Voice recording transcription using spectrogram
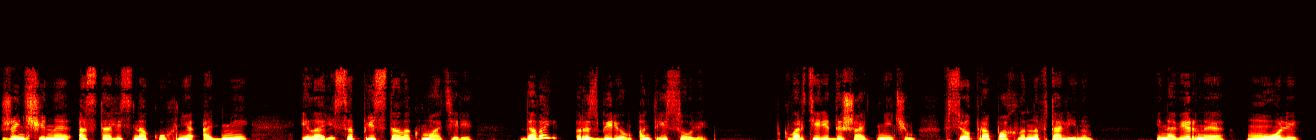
Женщины остались на кухне одни, и Лариса пристала к матери. «Давай разберем антресоли». В квартире дышать нечем, все пропахло нафталином. И, наверное, моли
